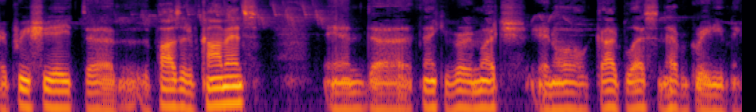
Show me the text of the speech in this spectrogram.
I appreciate uh, the positive comments. And uh, thank you very much. And all, God bless and have a great evening.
